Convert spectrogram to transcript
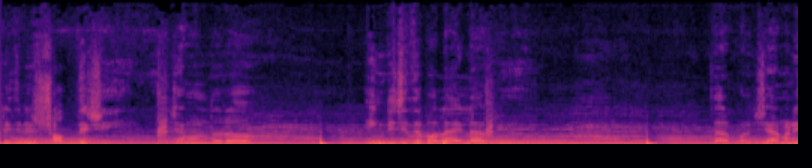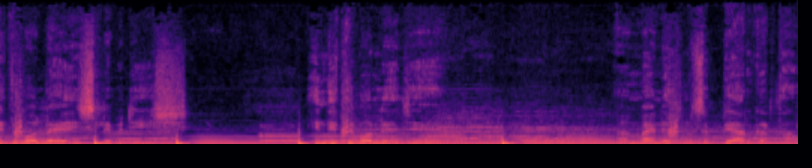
পৃথিবীর সব দেশেই যেমন ধরো ইংরেজিতে বলে আই লাভ ইউ তারপর জার্মানিতে বলে ইসলিবিডিশ হিন্দিতে বলে যে মাইনে তুমসে প্যার করতাম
